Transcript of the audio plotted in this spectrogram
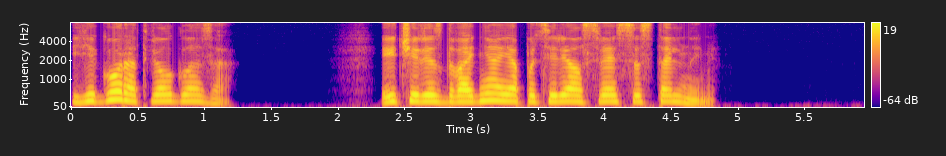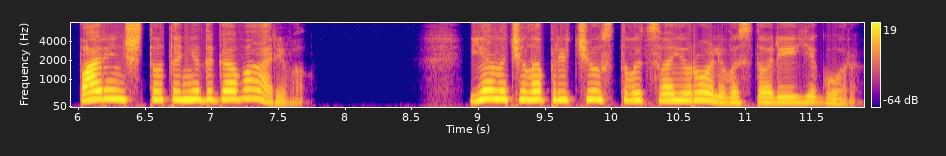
Егор отвел глаза. И через два дня я потерял связь с остальными. Парень что-то не договаривал. Я начала предчувствовать свою роль в истории Егора.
